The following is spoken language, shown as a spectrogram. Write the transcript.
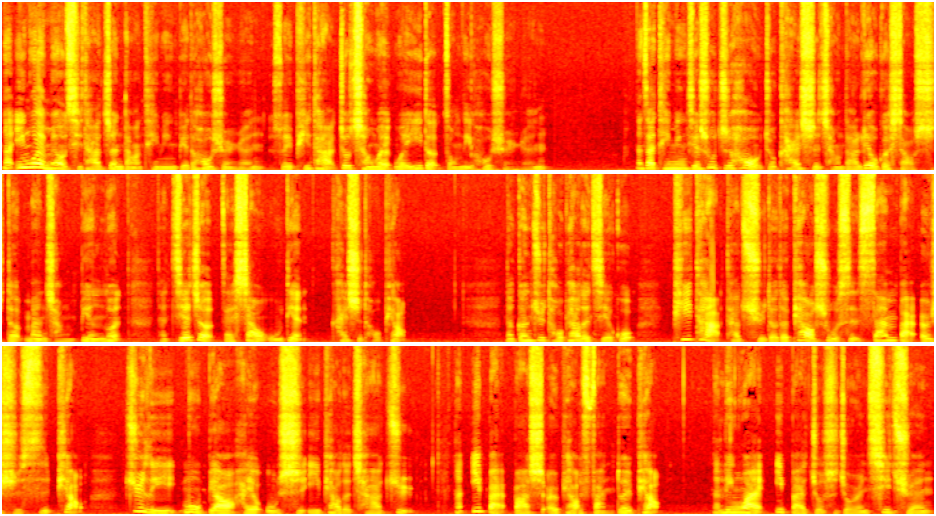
那因为没有其他政党提名别的候选人，所以皮塔就成为唯一的总理候选人。那在提名结束之后，就开始长达六个小时的漫长辩论。那接着在下午五点开始投票。那根据投票的结果，皮塔他取得的票数是三百二十四票，距离目标还有五十一票的差距。那一百八十二票反对票，那另外一百九十九人弃权。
